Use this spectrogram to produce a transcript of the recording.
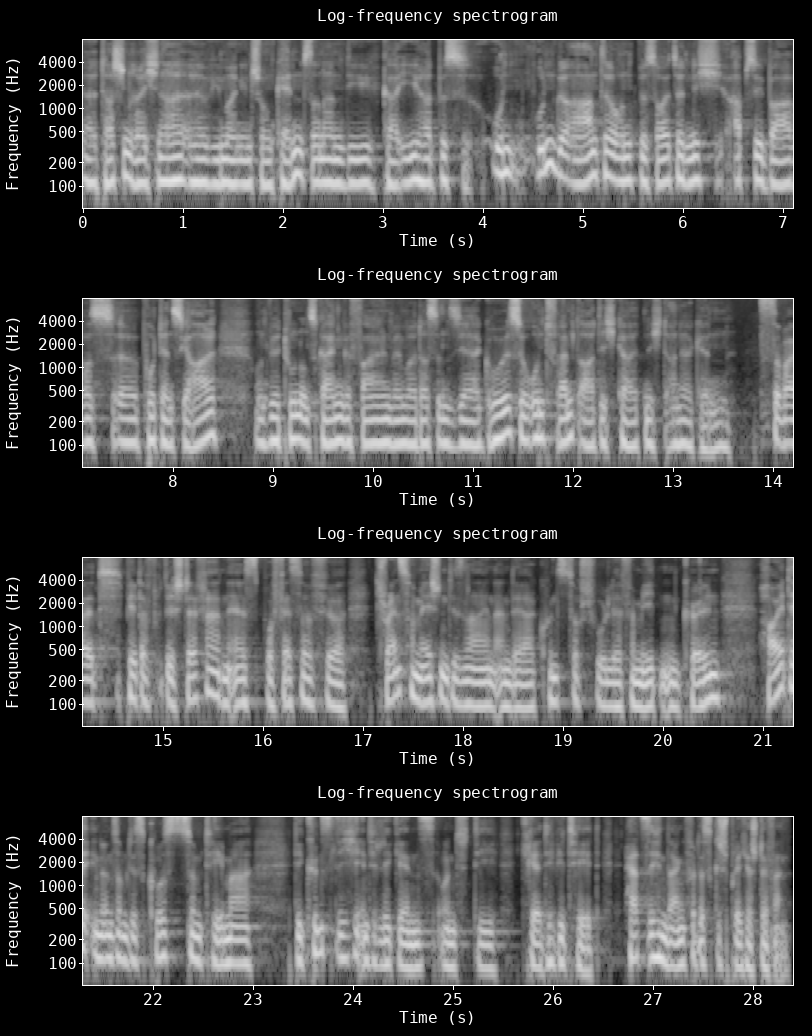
äh, Taschenrechner, äh, wie man ihn schon kennt, sondern die KI hat bis un ungeahnte und bis heute nicht absehbares äh, Potenzial. Und wir tun uns keinen Gefallen, wenn wir das in der Größe und Fremdartigkeit nicht anerkennen. Soweit Peter Friedrich Stephan. Er ist Professor für Transformation Design an der Kunsthochschule für Medien in Köln. Heute in unserem Diskurs zum Thema die künstliche Intelligenz und die Kreativität. Herzlichen Dank für das Gespräch, Herr Stephan.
